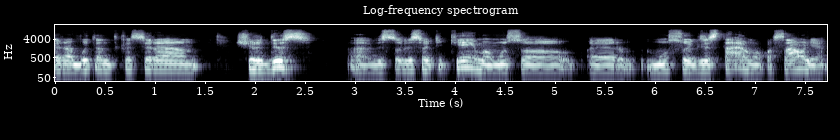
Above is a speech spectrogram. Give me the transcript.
yra būtent kas yra širdis viso, viso tikėjimo mūsų ir mūsų egzistavimo pasaulyje.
